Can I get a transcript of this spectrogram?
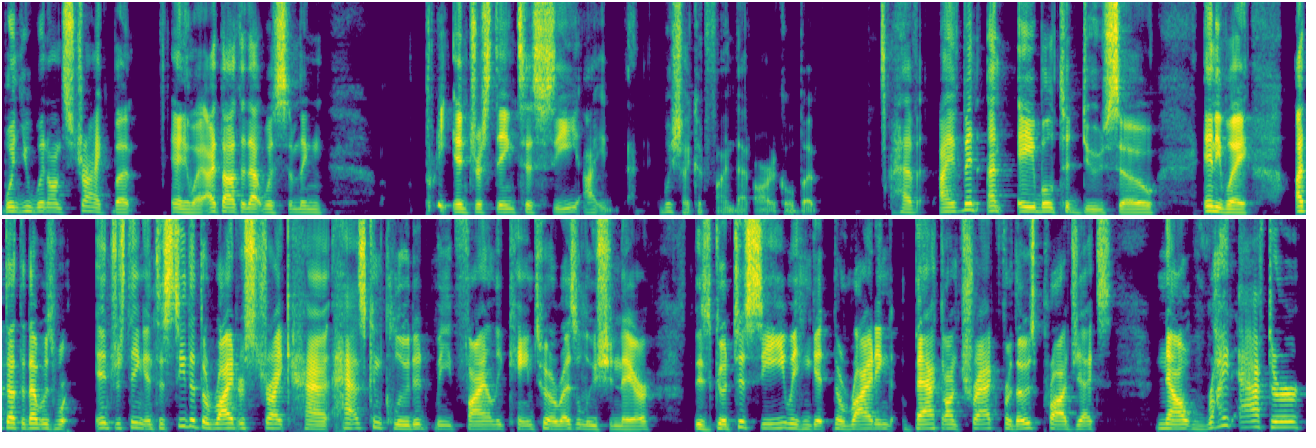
when you went on strike but anyway i thought that that was something pretty interesting to see. I wish i could find that article but have i've been unable to do so. Anyway i thought that that was interesting and to see that the writer's strike ha- has concluded we finally came to a resolution there is good to see. We can get the writing back on track for those projects. Now, right after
